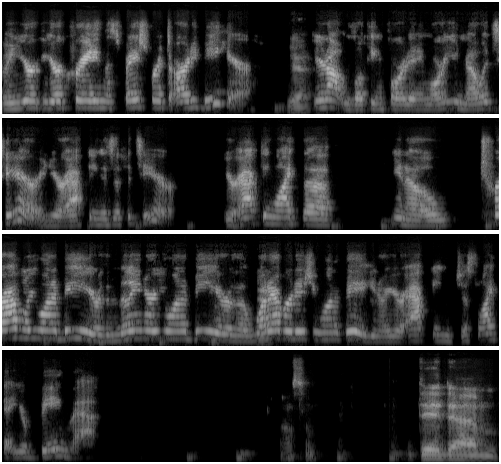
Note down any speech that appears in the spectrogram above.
I mean, you're you're creating the space for it to already be here. Yeah. You're not looking for it anymore. You know it's here, and you're acting as if it's here. You're acting like the, you know, traveler you want to be, or the millionaire you want to be, or the whatever yeah. it is you want to be. You know, you're acting just like that. You're being that. Awesome did um,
